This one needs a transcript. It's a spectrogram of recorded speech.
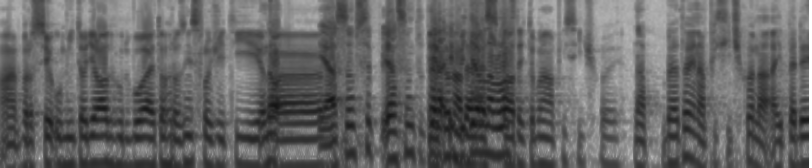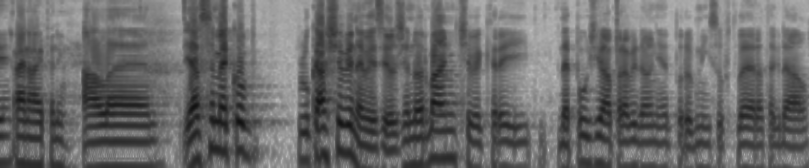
a prostě umí to dělat hudbu a je to hrozně složitý. No, a já jsem, se, já jsem to teda to i viděl DSK, na vlast... teď to bude na PC. Na, bude to i na PC, na iPady. A na iPady. Ale já jsem jako Lukášovi nevěřil, že normální člověk, který nepoužívá pravidelně podobný software a tak dál,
